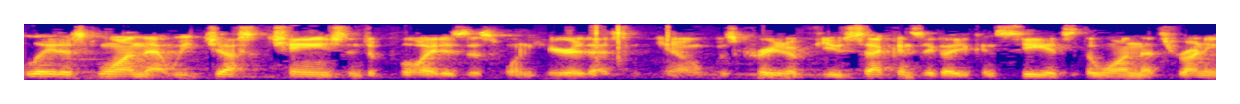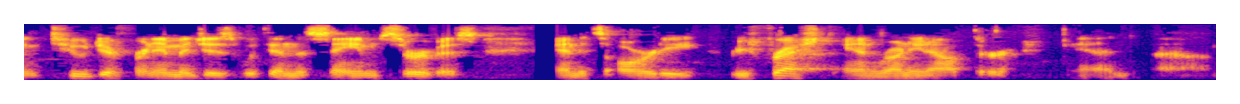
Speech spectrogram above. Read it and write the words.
latest one that we just changed and deployed is this one here that you know was created a few seconds ago. You can see it's the one that's running two different images within the same service, and it's already refreshed and running out there. And um,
